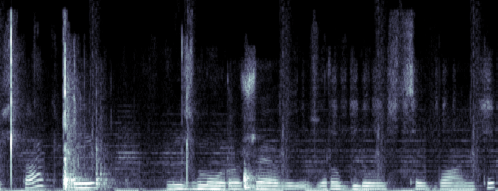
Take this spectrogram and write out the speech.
Ось так. І візьму рожевий, зроблю ось цей бантик.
